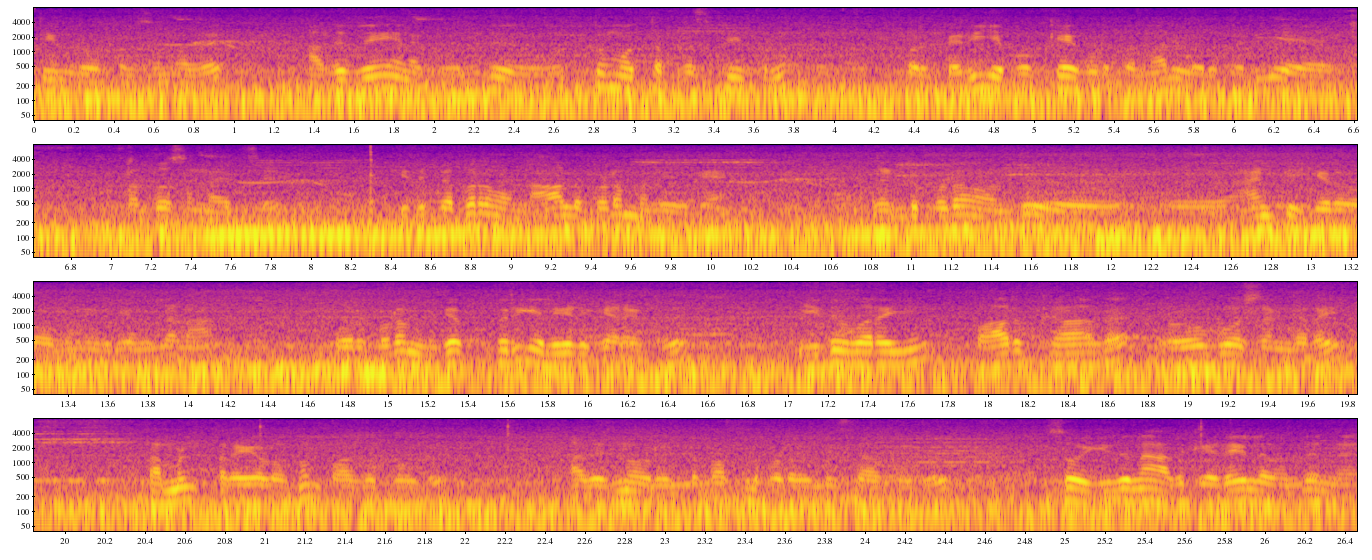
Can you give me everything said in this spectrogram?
டீமில் ஒருத்தர் சொன்னது அதுவே எனக்கு வந்து ஒட்டுமொத்த ப்ரெஸ் பீப்புளும் ஒரு பெரிய பொக்கே கொடுத்த மாதிரி ஒரு பெரிய சந்தோஷமாயிருச்சு இதுக்கப்புறம் நாலு படம் பண்ணியிருக்கேன். ரெண்டு படம் வந்து ஆன்டி ஹீரோவாக பண்ணியிருக்கேன். இல்லைனா ஒரு படம் மிகப்பெரிய லீடு கேரக்டர் இதுவரையும் பார்க்காத ரோபோ சங்கரை தமிழ் திரையுலகம் பார்க்க போகுது. அது இன்னும் ரெண்டு மாதத்தில் படம் ரிலீஸ் ஆகுது. ஸோ இதெல்லாம் அதுக்கு இடையில் வந்து ந-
